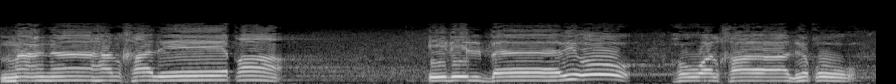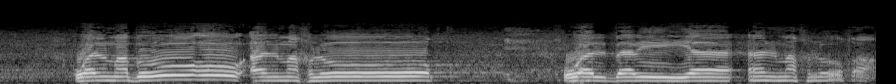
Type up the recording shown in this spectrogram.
معناها الخليقة. إذ البارئ هو الخالق والمبروء المخلوق والبرية المخلوقة.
